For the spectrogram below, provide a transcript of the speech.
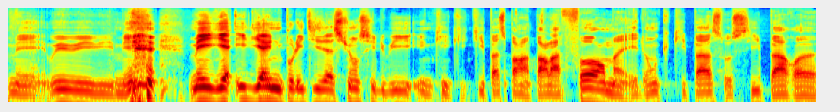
mais oui, oui, oui, mais, mais il, y a, il y a une politisation si lui, qui, qui, passe par, par la forme et donc qui passe aussi par, euh,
